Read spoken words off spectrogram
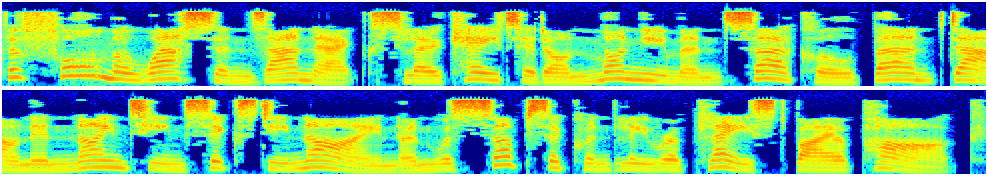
The former Wassons Annex located on Monument Circle burnt down in 1969 and was subsequently replaced by a park.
